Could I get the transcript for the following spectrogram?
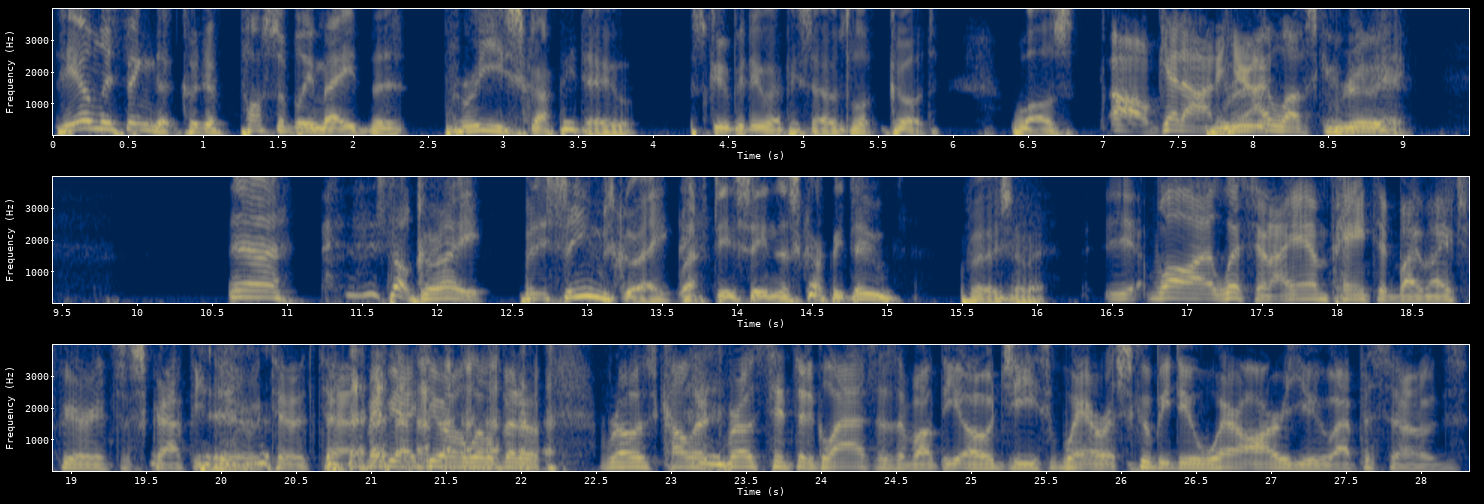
the only thing that could have possibly made the pre Scrappy Doo Scooby Doo episodes look good was Oh, get out of here! I love Scooby Doo. Yeah, it's not great, but it seems great after you've seen the Scrappy Doo version of it. Yeah, well, uh, listen, I am painted by my experience of Scrappy Doo. To, to maybe I do have a little bit of rose-colored, rose-tinted glasses about the OG "Where Scooby Doo, Where Are You" episodes.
